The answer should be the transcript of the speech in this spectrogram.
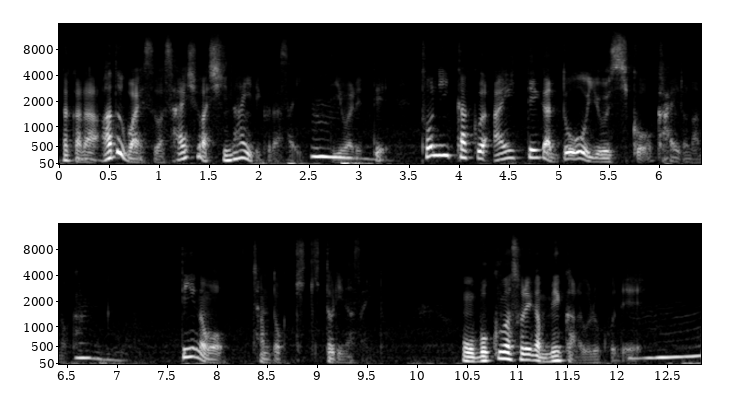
だからアドバイスは最初はしないでくださいって言われて、とにかく相手がどういう思考回路なのかっうん。ていうのをちゃんと聞き取りなさい。ともう僕はそれが目から鱗で、うん。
